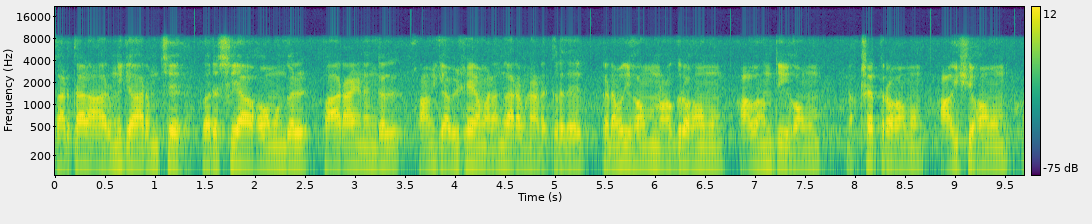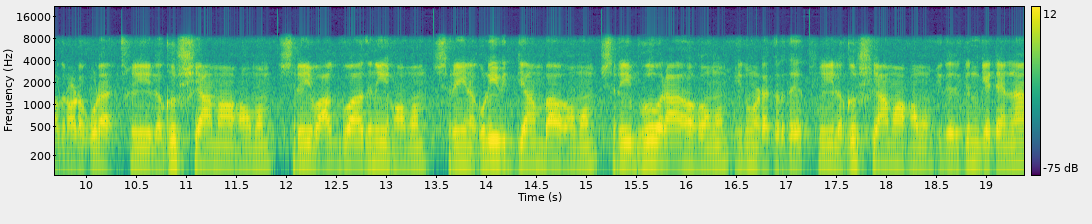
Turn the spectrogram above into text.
கர்த்தால் ஆறு மணிக்கு ஆரம்பித்து வரிசையா ஹோமங்கள் பாராயணங்கள் சுவாமிக்கு அபிஷேகம் அலங்காரம் நடக்கிறது. கணபதி ஹோமம் நவகிர ஹோமம் ஆவஹந்தி ஹோமம் நட்சத்திர ஹோமம் ஆயுஷ் ஹோமம் அதனோட கூட ஸ்ரீ லகுஷ்யாமா ஹோமம் ஸ்ரீ வாக்வாதினி ஹோமம் ஸ்ரீ நகுலி வித்யாம்பா ஹோமம் ஸ்ரீ பூவராக ஹோமம் இதுவும் நடக்கிறது. ஸ்ரீ லகுஷ்யாமா ஹோமம் இது எதுக்குன்னு கேட்டேன்னா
